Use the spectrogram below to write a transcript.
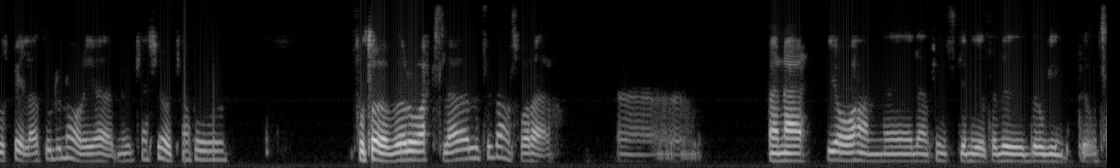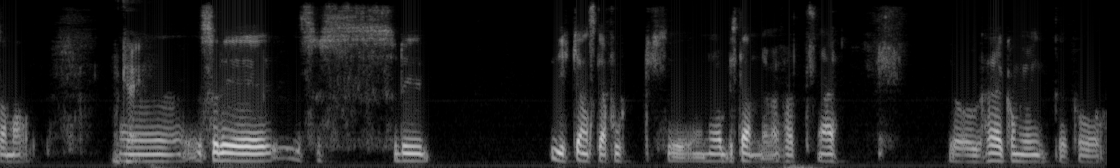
och spelat ordinarie här. Nu kanske jag kan få, få ta över och axla lite ansvar här. Men nej, jag och han, den finske nyheten, vi drog inte åt samma håll. Eh, Så det, så, så det gick ganska fort eh, när jag bestämde mig för att nej, jag, här kommer jag inte få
